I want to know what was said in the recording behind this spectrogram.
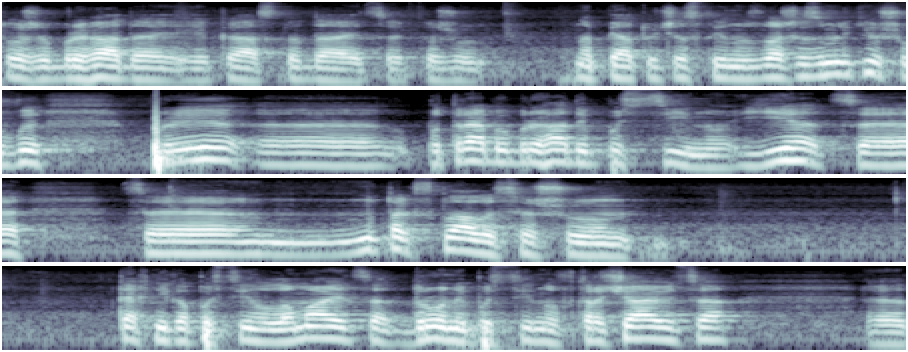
теж бригада, яка складається, кажу, на п'яту частину з ваших земляків, щоб ви при е, потреби бригади постійно є. Це, це ну так склалося, що техніка постійно ламається, дрони постійно втрачаються. Е,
